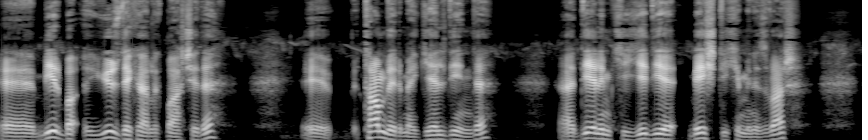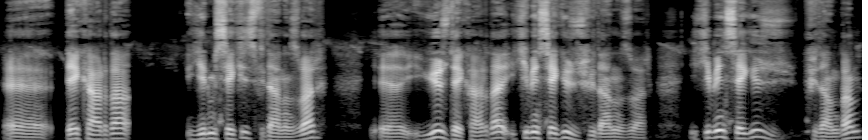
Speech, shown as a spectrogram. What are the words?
E, bir 100 dekarlık bahçede e, tam verime geldiğinde e, diyelim ki 7'ye 5 dikiminiz var. Dekarda 28 fidanınız var. 100 dekarda 2800 fidanınız var. 2800 fidandan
